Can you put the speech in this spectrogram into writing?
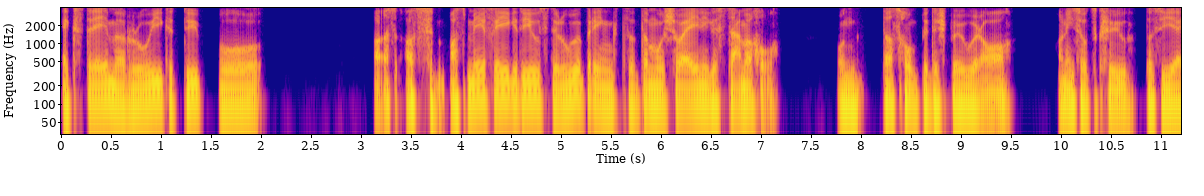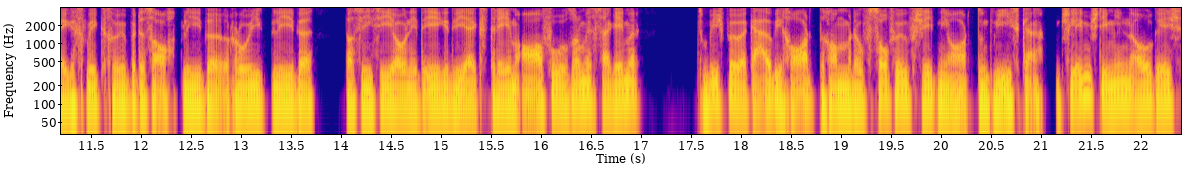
extrem ruhiger Typ, der als, als, als mich irgendwie aus der Ruhe bringt, da muss schon einiges zusammenkommen. Und das kommt bei den Spielern an habe ich so das Gefühl, dass ich eigentlich wirklich über der Sache bleibe, ruhig bleibe, dass ich sie auch nicht irgendwie extrem anfauche. Und ich sage immer, zum Beispiel eine gelbe Karte kann man auf so viele verschiedene Art und Weise geben. Und das Schlimmste in meinen Augen ist,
